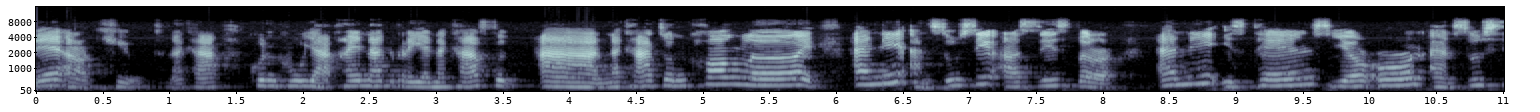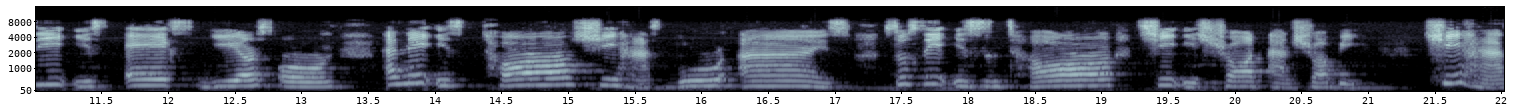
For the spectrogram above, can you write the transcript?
they are cute นะคะ คุณครูอยากให้นักเรียนนะคะ ฝึกอ่านนะคะ จนคล่องเลย Annie and Susie are sister Annie is 10 year old and Susie is 8 years old Annie is tall she has blue eyes Susie isn't tall she is short and chubby she has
